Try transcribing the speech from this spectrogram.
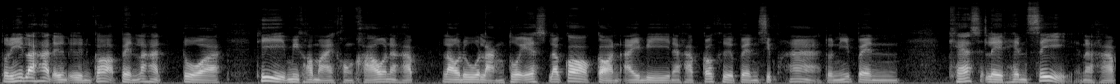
ตัวนี้รหัสอื่น ๆ ก็เป็นรหัสตัวที่มีความหมายของเขานะครับ เราดูหลังตัว S แล้วก็ก่อน IB นะครับ ก็คือเป็น 15 ตัวนี้เป็น cache latency นะครับ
